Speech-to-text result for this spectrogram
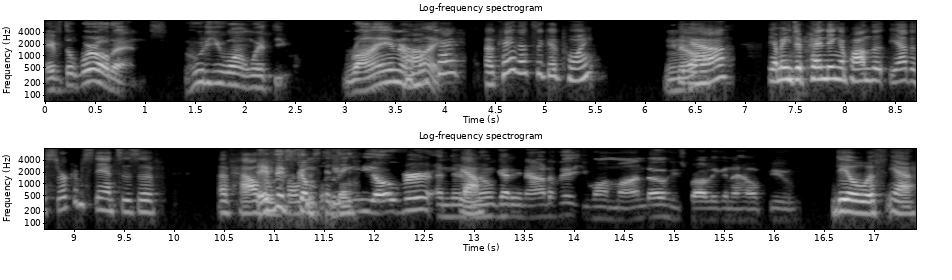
if the world ends, who do you want with you, Ryan or okay. Mike? Okay, that's a good point. You know, yeah. I mean, depending upon the yeah the circumstances of of how if it's completely over and there's yeah. no getting out of it, you want Mondo. He's probably going to help you deal with yeah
